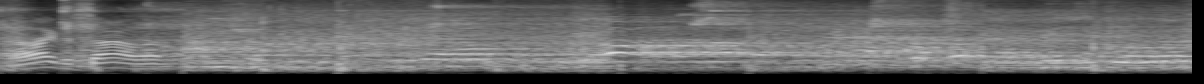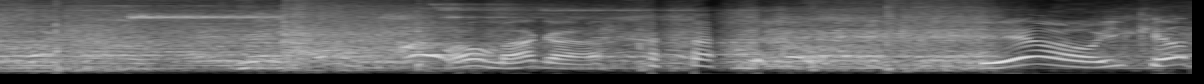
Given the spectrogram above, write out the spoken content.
I like the silent. Oh my god. Yo, you killed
